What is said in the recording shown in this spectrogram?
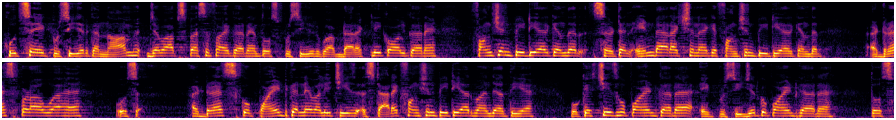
خود سے ایک پروسیجر کا نام جب آپ اسپیسیفائی کر رہے ہیں تو اس پروسیجر کو آپ ڈائریکٹلی کال کر رہے ہیں۔ فنکشن پی ٹی آر کے اندر سرٹن ان ڈائریکشن ہے کہ فنکشن پی ٹی آر کے اندر ایڈریس پڑا ہوا ہے۔ اس ایڈریس کو پوائنٹ کرنے والی چیز asterisk function P T R بن جاتی ہے۔ وہ کس چیز کو پوائنٹ کر رہا ہے؟ ایک پروسیجر کو پوائنٹ کر رہا ہے۔ تو اس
